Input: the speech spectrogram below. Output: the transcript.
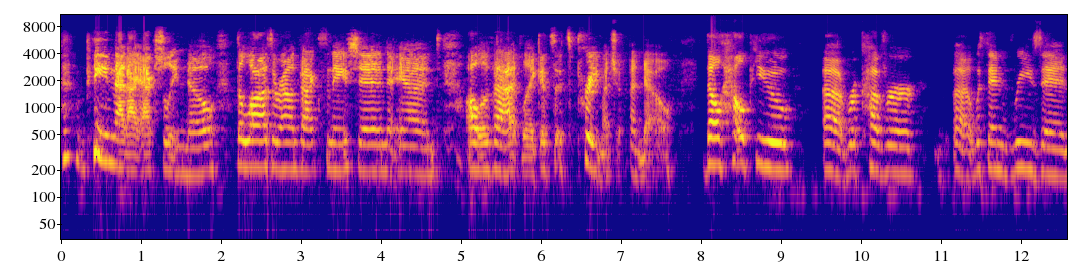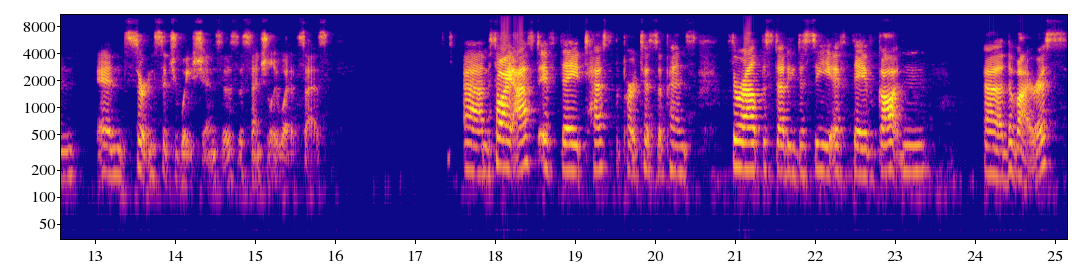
being that I actually know the laws around vaccination and all of that, like it's it's pretty much a no. They'll help you uh, recover uh, within reason in certain situations, is essentially what it says. Um, so I asked if they test the participants throughout the study to see if they've gotten uh, the virus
